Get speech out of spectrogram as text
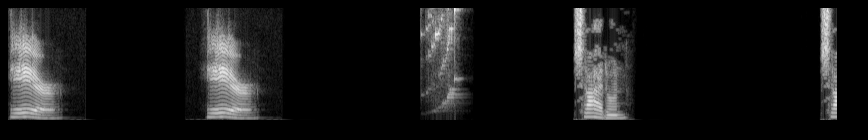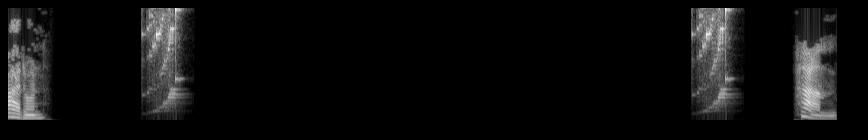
hair hair شعر شعر hand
